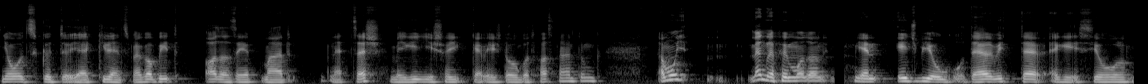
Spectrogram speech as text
8 kötője 9 megabit, az azért már necces, még így is, hogy kevés dolgot használtunk. Amúgy meglepő módon ilyen HBO Go-t elvitte egész jól,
